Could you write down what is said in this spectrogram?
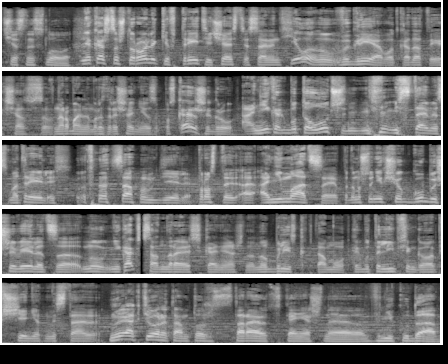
честное слово. Мне кажется, что ролики в третьей части Silent Hill, ну, в игре, вот когда ты их сейчас в нормальном разрешении запускаешь игру, они как будто лучше местами смотрелись, вот на самом деле. Просто а- анимация, потому что у них еще губы шевелятся, ну, не как в Sunrise, конечно, но близко к тому, как будто липсинга вообще нет местами. Ну и актеры там тоже стараются, конечно, в никуда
